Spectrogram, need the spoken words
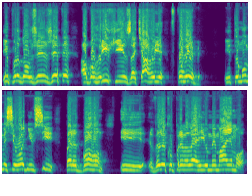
і продовжує жити, або гріх її затягує в погибель. І тому ми сьогодні всі перед Богом і велику привілегію ми маємо,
